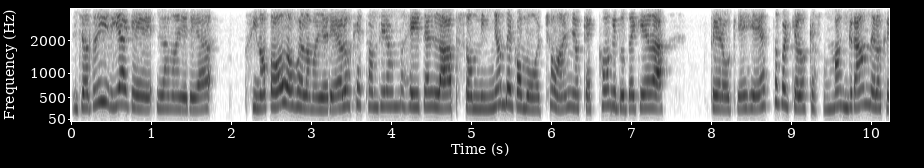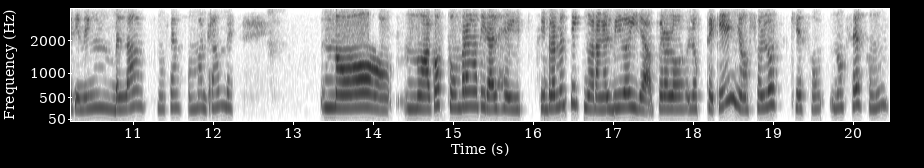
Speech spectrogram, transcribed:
yo te diría que la mayoría, si no todos, o la mayoría de los que están tirando hate en la app son niños de como 8 años, que es como que tú te quedas, pero ¿qué es esto? Porque los que son más grandes, los que tienen, ¿verdad? No sé, son más grandes, no, no acostumbran a tirar hate, simplemente ignoran el video y ya, pero los, los pequeños son los que son, no sé, son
